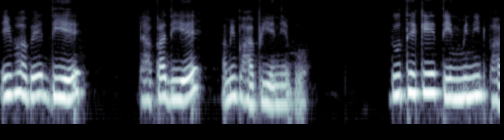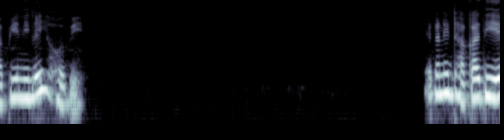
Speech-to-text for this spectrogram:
এইভাবে দিয়ে, ঢাকা দিয়ে আমি ভাপিয়ে নেব। দু থেকে তিন মিনিট ভাপিয়ে নিলেই হবে। এখানে ঢাকা দিয়ে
